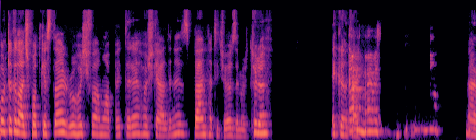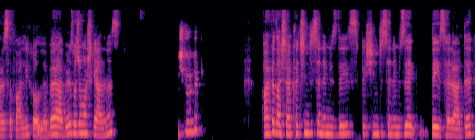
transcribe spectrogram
Portakal Ağacı Podcast'ler, Ruha Şifa Muhabbetlere hoş geldiniz. Ben Hatice Özdemir Tülün. Ekranı Ben karşısında Merve Merve Safa Likoğlu ile beraberiz. Hocam hoş geldiniz. hoş gördük. Arkadaşlar kaçıncı senemizdeyiz? Beşinci senemizdeyiz herhalde.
